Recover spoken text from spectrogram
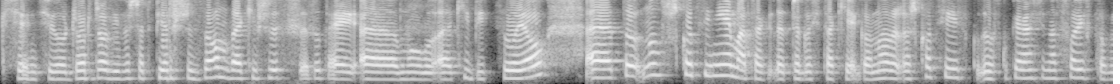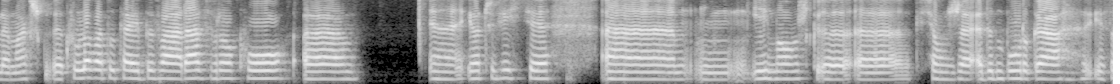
księciu George'owi wyszedł pierwszy ząbek i wszyscy tutaj e, mu kibicują, to no, w Szkocji nie ma tak, czegoś takiego. No, Szkocji skupiają się na swoich problemach. Królowa tutaj bywa raz w roku i oczywiście jej mąż, e, e, książę Edynburga, jest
